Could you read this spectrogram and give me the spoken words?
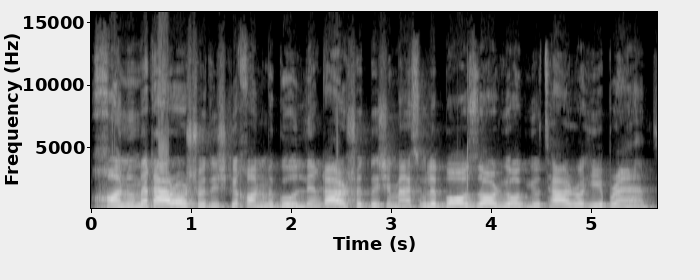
خانومه قرار شدش که خانم گلدن قرار شد بشه مسئول بازاریابی و طراحی برند.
